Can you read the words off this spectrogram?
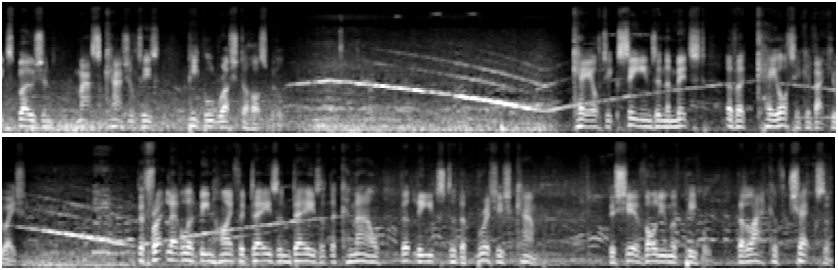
explosion, mass casualties, people rushed to hospital. Chaotic scenes in the midst of a chaotic evacuation. The threat level had been high for days and days at the canal that leads to the British camp. The sheer volume of people, the lack of checks of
